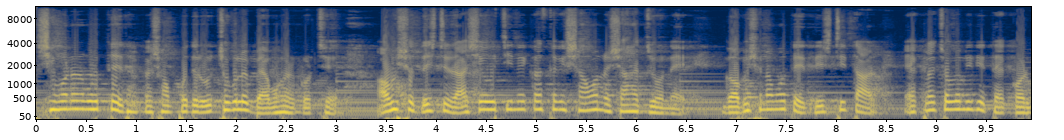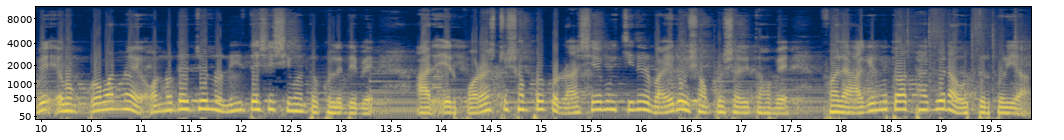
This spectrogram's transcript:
সীমানার মধ্যে থাকা সম্পদের উৎসগুলো ব্যবহার করছে। অবশ্য দেশটি রাশিয়া ও চীনের কাছ থেকে সামান্য সাহায্যও নেয়। গবেষণা মতে, দেশটি তার একলা চলনীতি ত্যাগ করবে এবং ক্রমান্বয়ে অন্যদের জন্য নিজ দেশের সীমান্ত খুলে দেবে। আর এর পররাষ্ট্র সম্পর্ক রাশিয়া এবং চীনের বাইরেও সম্প্রসারিত হবে, ফলে আগের মতো আর থাকবে না উত্তর কোরিয়া।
